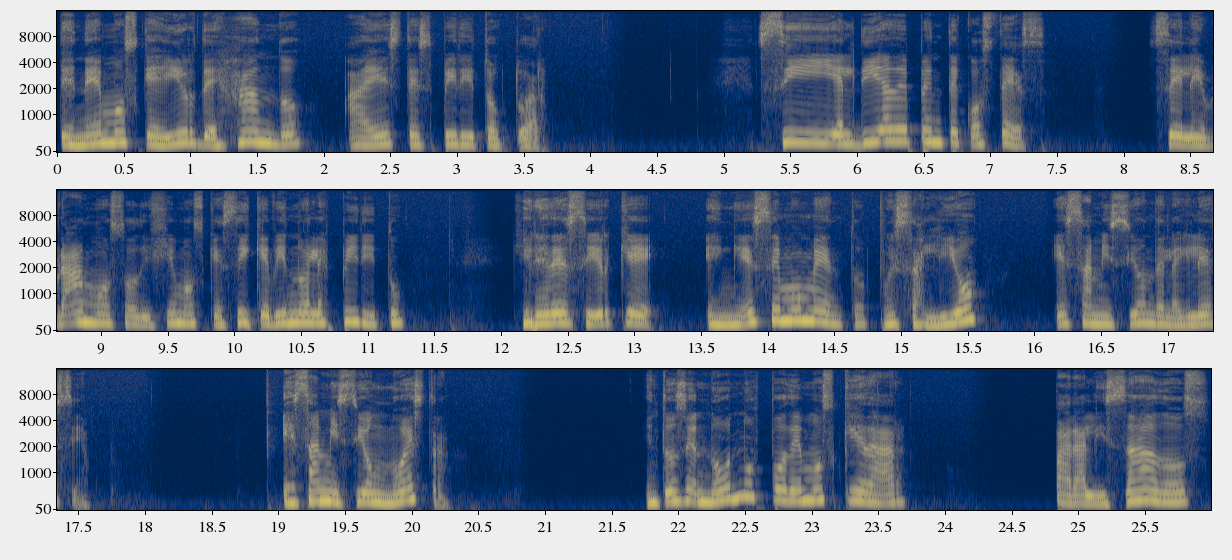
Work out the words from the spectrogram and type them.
tenemos que ir dejando a este espíritu actuar. Si el día de Pentecostés celebramos o dijimos que sí, que vino el espíritu, quiere decir que en ese momento pues salió esa misión de la iglesia, esa misión nuestra. Entonces no nos podemos quedar paralizados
